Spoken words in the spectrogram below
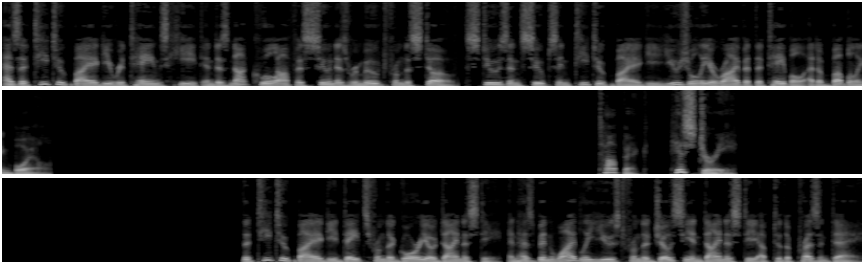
As a titukbayagi retains heat and does not cool off as soon as removed from the stove, stews and soups in titukbayagi usually arrive at the table at a bubbling boil. History The titukbayagi dates from the Goryeo dynasty, and has been widely used from the Joseon dynasty up to the present day.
